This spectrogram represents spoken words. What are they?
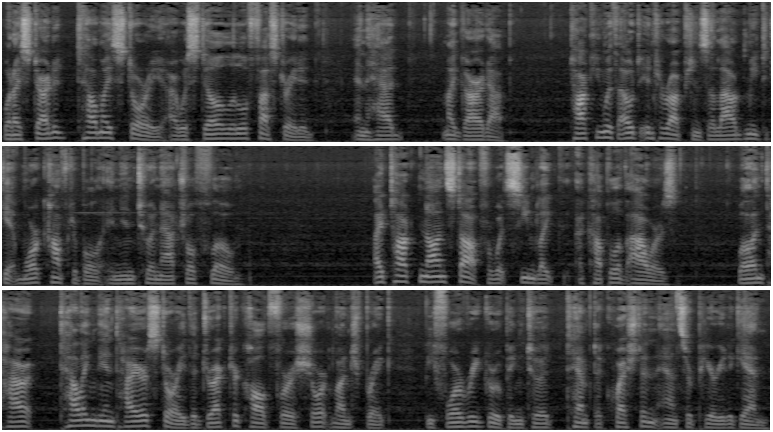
When I started to tell my story, I was still a little frustrated and had my guard up. Talking without interruptions allowed me to get more comfortable and into a natural flow. I talked nonstop for what seemed like a couple of hours. While entire, telling the entire story, the director called for a short lunch break before regrouping to attempt a question and answer period again.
